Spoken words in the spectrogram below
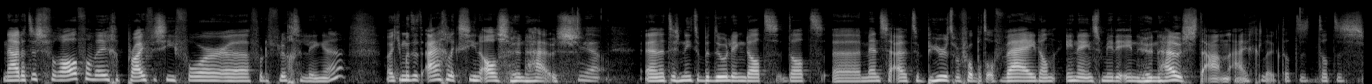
nou, dat is vooral vanwege privacy voor, eh, voor de vluchtelingen. Want je moet het eigenlijk zien als hun huis. Ja. En het is niet de bedoeling dat, dat eh, mensen uit de buurt bijvoorbeeld of wij dan ineens midden in hun huis staan eigenlijk. Dat is, dat is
